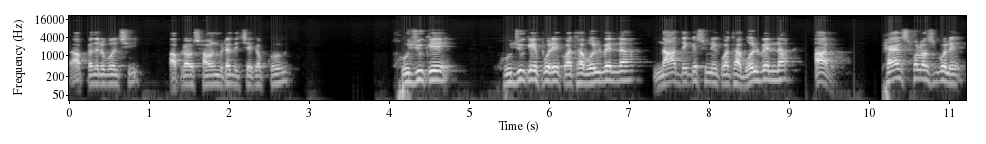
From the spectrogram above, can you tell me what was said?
আপনাদেরও বলছি, আপনারাও সাউন্ড মিটার দিয়ে চেক আপ করুন। হুজুকে হুজুকে পড়ে কথা বলবেন না না দেখে শুনে কথা বলবেন না, আর ফ্যান্স ফলোস বলে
